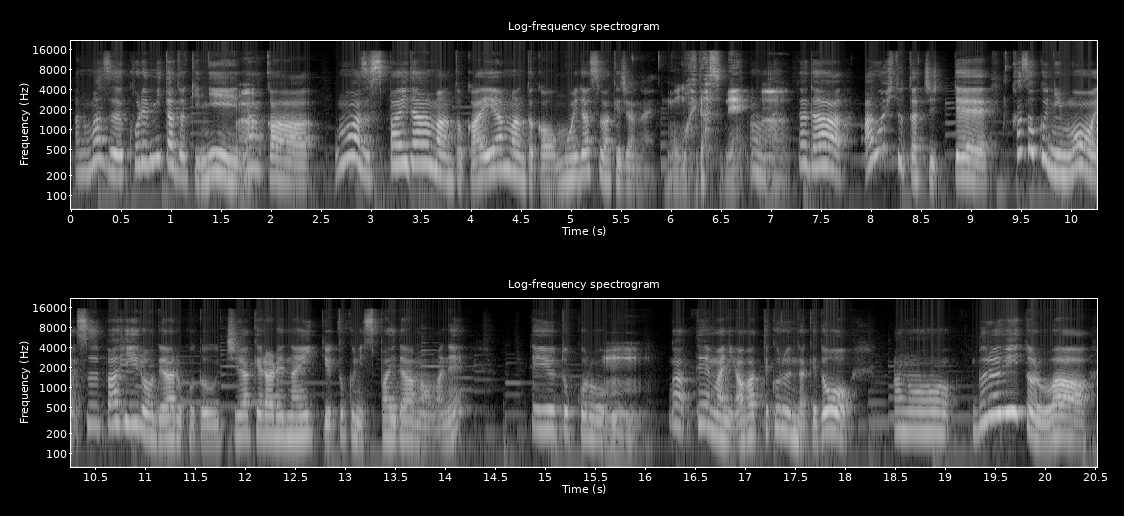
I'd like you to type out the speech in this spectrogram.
あの、まずこれ見たときに、あなんか、思わずスパイダーマンとかアイアンマンとかを思い出すわけじゃない。思い出すね。ううんん。ただ、あの人たちって、家族にもスーパーヒーローであることを打ち明けられないっていう、特にスパイダーマンはね、っていうところうん。がテーマに上がってくるんだけど、あの、ブルービートルは、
